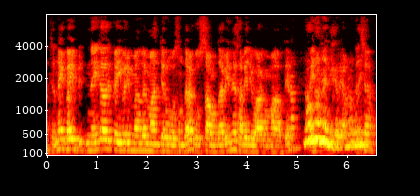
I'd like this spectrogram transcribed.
ਅੱਛਾ ਨਹੀਂ ਬਾਈ ਨਹੀਂ ਤਾਂ ਕਈ ਵਾਰੀ ਮੰਨ ਲੈ ਮਨ ਚ ਰੋਸ ਹੁੰਦਾ ਨਾ ਗੁੱਸਾ ਹੁੰਦਾ ਵੀ ਇਹਨੇ ਸਾਡੇ ਜਵਾਕ ਮਾਰਤੇ ਨਾ। ਨਾ ਉਹਨਾਂ ਨੇ ਨਹੀਂ ਕਰਿਆ ਉਹਨਾਂ ਨੇ ਅੱਛਾ।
